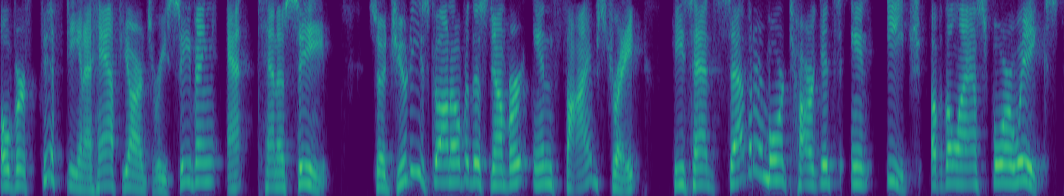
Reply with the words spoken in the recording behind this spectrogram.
over 50 and a half yards receiving at Tennessee. So Jeudy's gone over this number in five straight. He's had seven or more targets in each of the last four weeks.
